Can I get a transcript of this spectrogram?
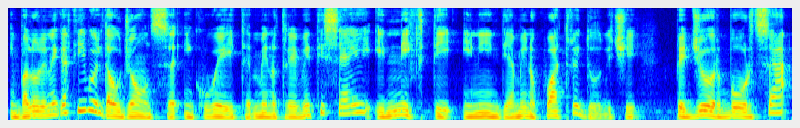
in valore negativo il Dow Jones in Kuwait meno 3,26, il Nifty in India meno 4,12, peggior borsa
